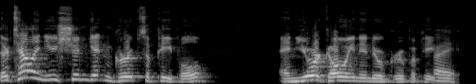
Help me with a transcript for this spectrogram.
they're telling you, you shouldn't get in groups of people, and you're going into a group of people, right?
